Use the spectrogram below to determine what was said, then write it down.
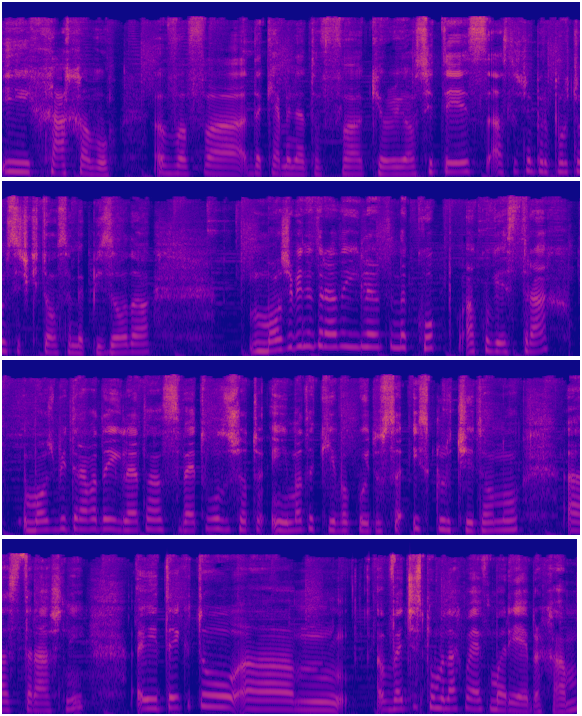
и хахаво в uh, The Cabinet of Curiosities. Аз лично препоръчвам всичките 8 епизода. Може би не трябва да ги гледате на куп, ако ви е страх. Може би трябва да ги гледате на светло, защото има такива, които са изключително а, страшни. И тъй като а, вече споменахме в Мария Ебрахам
